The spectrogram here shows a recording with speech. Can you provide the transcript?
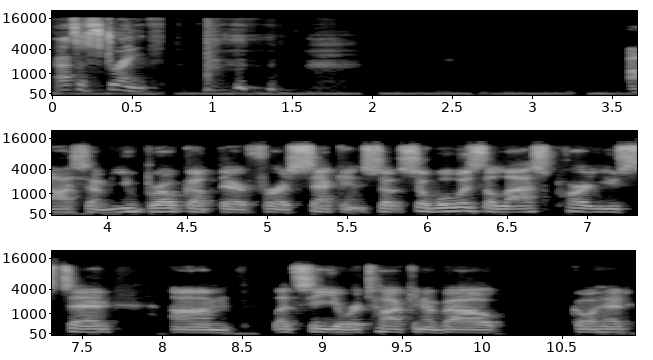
That's a strength Awesome. You broke up there for a second. So so what was the last part you said? Um, let's see, you were talking about go ahead.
